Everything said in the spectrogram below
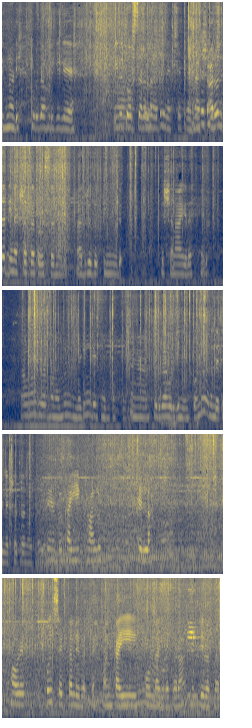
ಇದು ನೋಡಿ ಹುಡುಗ ಹುಡುಗಿಗೆ ಇದು ತೋರಿಸ್ತಾರಲ್ಲ. ಅದು ನಕ್ಷತ್ರ. ಅರುಂಧತಿ ನಕ್ಷತ್ರ ತೋರಿಸ್ತಾರೆ ನೋಡಿ. ಅದ್ರದ್ದು ತಿಂಗಿದು ಇದು ಎಷ್ಟು ಚೆನ್ನಾಗಿದೆ ಇದು. ಹುಡುಗ ಹುಡುಗಿ ನಿಂತ್ಕೊಂಡು ಅರುಂಧತಿ ನಕ್ಷತ್ರ ನೋಡ್ತಾರೆ. ಅದು ಕೈ ಕಾಲು ಎಲ್ಲ. ಅವರೇ ಫುಲ್ ಸೆಟ್ಟಲ್ಲಿರುತ್ತೆ ಒಂದು ಕೈ ಫೋಲ್ಡ್ ಆಗಿರೋ ಥರ ಎತ್ತಿರೋ ಥರ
